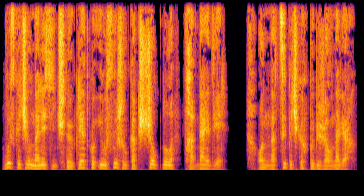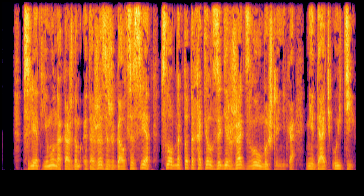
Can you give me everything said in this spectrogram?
выскочил на лестничную клетку и услышал, как щелкнула входная дверь. Он на цыпочках побежал наверх. Вслед ему на каждом этаже зажигался свет, словно кто-то хотел задержать злоумышленника, не дать уйти.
